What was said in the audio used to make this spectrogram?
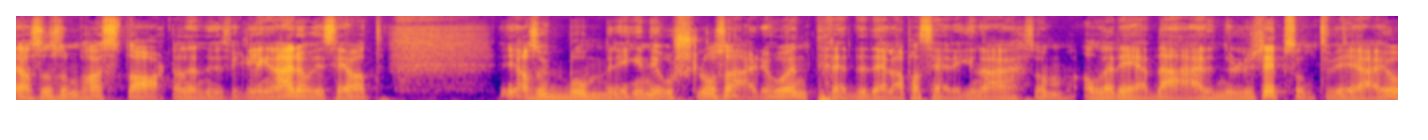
altså som har starta denne utviklingen her. og vi ser jo at altså bomringen i Oslo så er det jo en tredjedel av passeringene som allerede er nullutslipp. Sånn er jo,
